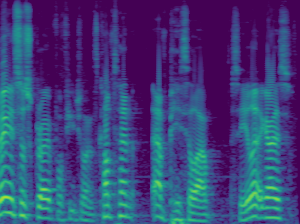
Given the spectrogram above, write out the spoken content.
Rate and subscribe for future Linux content, and peace out. See you later guys.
